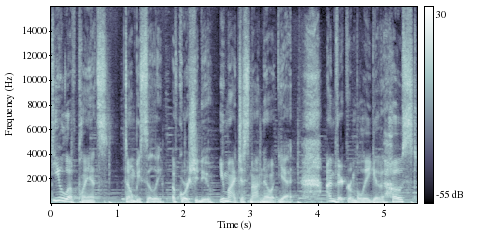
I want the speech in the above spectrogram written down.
Do you love plants? Don't be silly. Of course you do. You might just not know it yet. I'm Vikram Baliga, the host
